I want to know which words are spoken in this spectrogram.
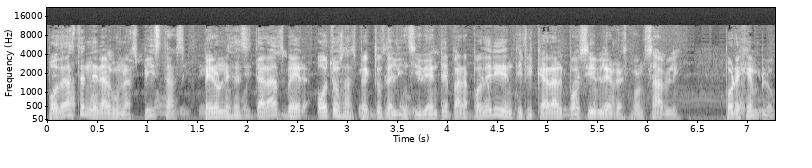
Podrás tener algunas pistas, pero necesitarás ver otros aspectos del incidente para poder identificar al posible responsable. Por ejemplo,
